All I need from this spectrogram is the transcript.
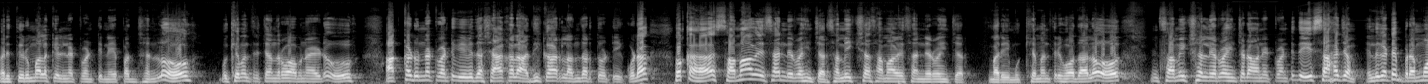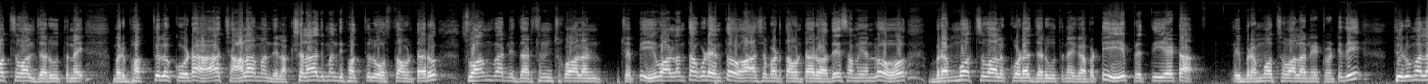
మరి తిరుమలకు వెళ్ళినటువంటి నేపథ్యంలో ముఖ్యమంత్రి చంద్రబాబు నాయుడు అక్కడున్నటువంటి వివిధ శాఖల అధికారులందరితోటి కూడా ఒక సమావేశాన్ని నిర్వహించారు. సమీక్ష సమావేశాన్ని నిర్వహించారు. మరి ముఖ్యమంత్రి హోదాలో సమీక్షలు నిర్వహించడం అనేటువంటిది సహజం. ఎందుకంటే బ్రహ్మోత్సవాలు జరుగుతున్నాయి. మరి భక్తులు కూడా చాలామంది లక్షలాది మంది భక్తులు వస్తూ ఉంటారు. స్వామివారిని దర్శించుకోవాలని చెప్పి వాళ్ళంతా కూడా ఎంతో ఆశపడుతూ ఉంటారు. అదే సమయంలో బ్రహ్మోత్సవాలు కూడా జరుగుతున్నాయి కాబట్టి ప్రతి ఏటా ఈ బ్రహ్మోత్సవాలు అనేటువంటిది తిరుమల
